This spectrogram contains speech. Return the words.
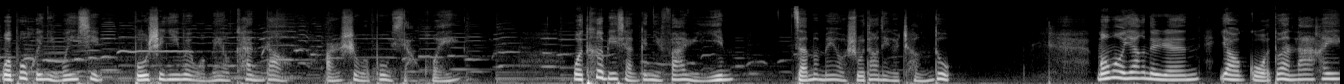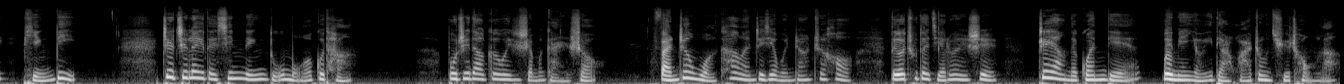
我不回你微信，不是因为我没有看到，而是我不想回。我特别想跟你发语音，咱们没有熟到那个程度。某某样的人要果断拉黑、屏蔽，这之类的心灵毒蘑菇汤，不知道各位是什么感受？反正我看完这些文章之后，得出的结论是这样的观点。未免有一点哗众取宠了，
